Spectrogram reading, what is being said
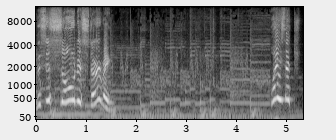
This is so disturbing. Why is that?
